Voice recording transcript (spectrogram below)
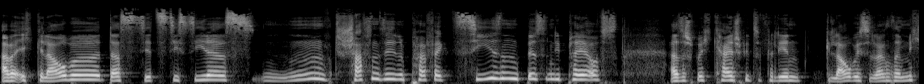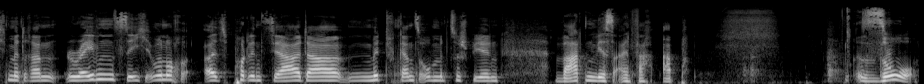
Aber ich glaube, dass jetzt die Steelers mh, hm, schaffen sie eine Perfect Season bis in die Playoffs. Also sprich, kein Spiel zu verlieren, glaube ich so langsam nicht mehr dran. Ravens sehe ich immer noch als Potenzial da, mit ganz oben mitzuspielen. Warten wir es einfach ab. So,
